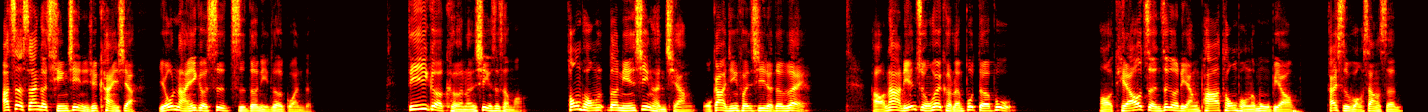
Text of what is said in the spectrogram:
啊，这三个情境你去看一下，有哪一个是值得你乐观的？第一个可能性是什么？通膨的粘性很强，我刚刚已经分析了，对不对？好，那联准会可能不得不哦调整这个两趴通膨的目标，开始往上升。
